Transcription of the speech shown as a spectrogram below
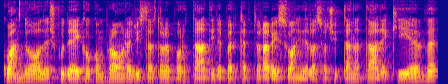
Quando Oleg Pudeiko comprò un registratore portatile per catturare i suoni della sua città natale, Kiev,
